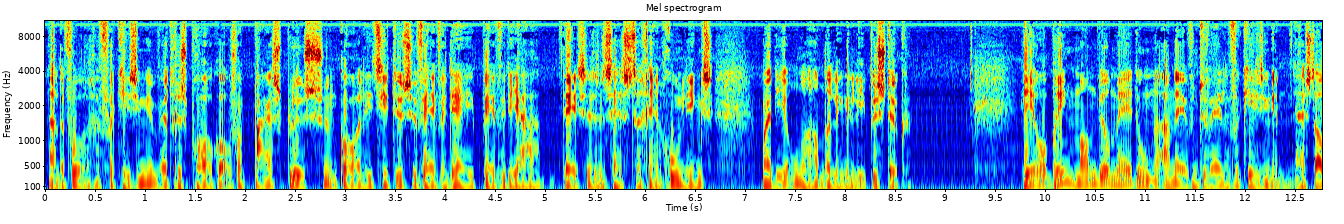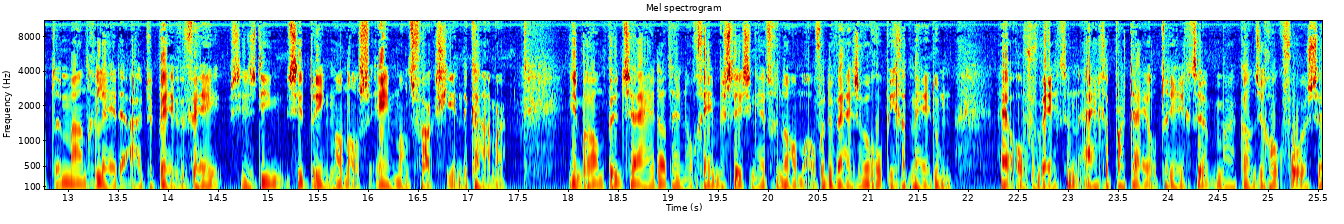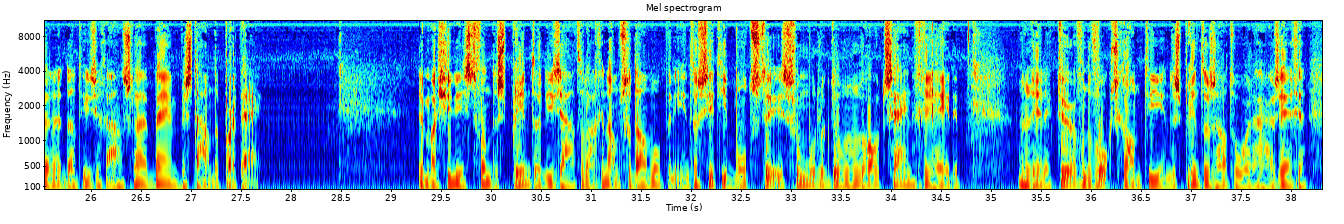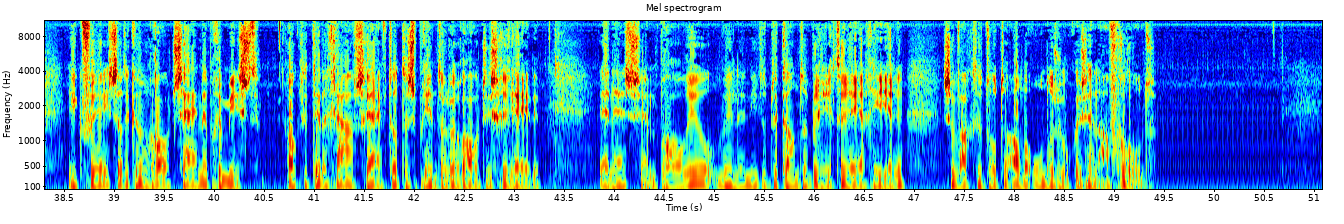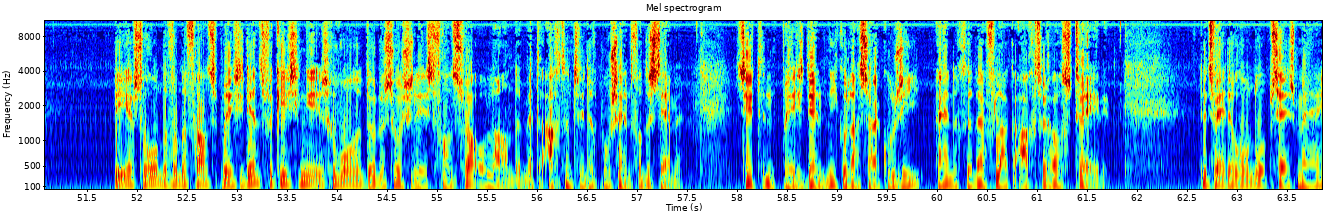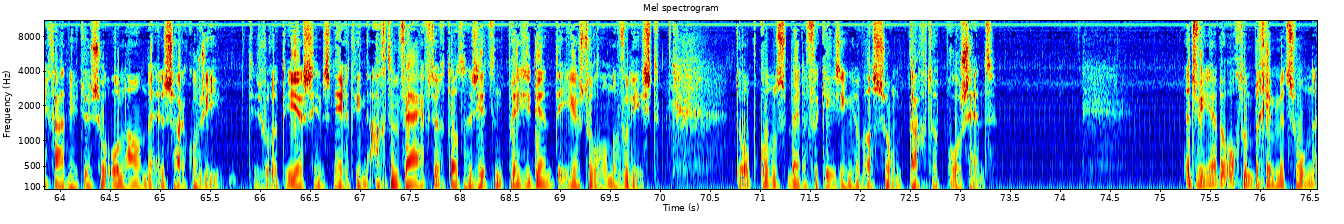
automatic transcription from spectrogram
Na de vorige verkiezingen werd gesproken over Paars Plus, een coalitie tussen VVD, PvdA, D66 en GroenLinks, maar die onderhandelingen liepen stuk. Hero Brinkman wil meedoen aan eventuele verkiezingen. Hij stapte een maand geleden uit de PVV. Sindsdien zit Brinkman als eenmansfractie in de Kamer. In Brandpunt zei hij dat hij nog geen beslissing heeft genomen over de wijze waarop hij gaat meedoen. Hij overweegt een eigen partij op te richten, maar kan zich ook voorstellen dat hij zich aansluit bij een bestaande partij. De machinist van de sprinter die zaterdag in Amsterdam op een intercity botste is vermoedelijk door een rood sein gereden. Een redacteur van de Volkskrant die in de sprinter zat hoorde haar zeggen, ik vrees dat ik een rood sein heb gemist. Ook de Telegraaf schrijft dat de sprinter door rood is gereden. NS en ProRail willen niet op de krantenberichten reageren. Ze wachten tot alle onderzoeken zijn afgerond. De eerste ronde van de Franse presidentsverkiezingen is gewonnen door de socialist François Hollande met 28% van de stemmen. Zittend president Nicolas Sarkozy eindigde daar vlak achter als tweede. De tweede ronde op 6 mei gaat nu tussen Hollande en Sarkozy. Het is voor het eerst sinds 1958 dat een zittend president de eerste ronde verliest. De opkomst bij de verkiezingen was zo'n 80%. Het weer, de ochtend begint met zon. En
